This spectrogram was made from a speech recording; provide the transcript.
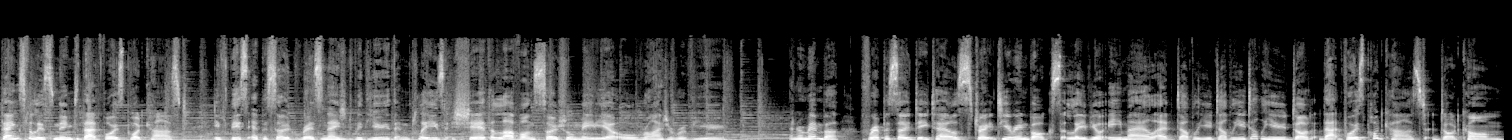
Thanks for listening to That Voice podcast. If this episode resonated with you, then please share the love on social media or write a review. And remember, for episode details straight to your inbox, leave your email at www.thatvoicepodcast.com.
